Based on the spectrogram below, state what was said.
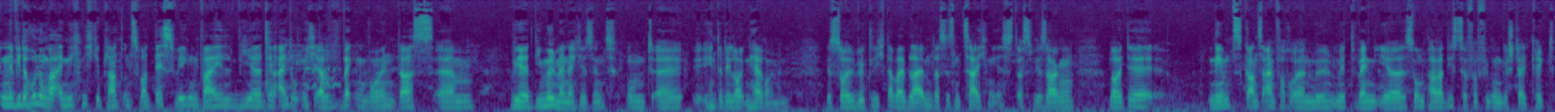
Eine Wiederholung war eigentlich nicht geplant und zwar deswegen, weil wir den Eindruck nicht erwecken wollen, dass ähm, wir die Müllmänner hier sind und äh, hinter den Leuten herräumen. Es soll wirklich dabei bleiben, dass es ein Zeichen ist, dass wir sagen, Leute, nehmt ganz einfach euren Müll mit, wenn ihr so ein Paradies zur Verfügung gestellt kriegt.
